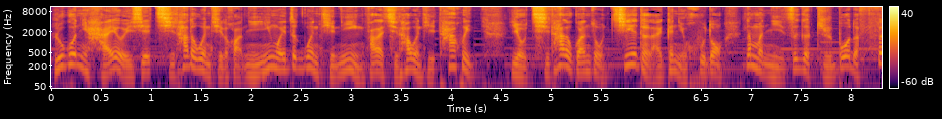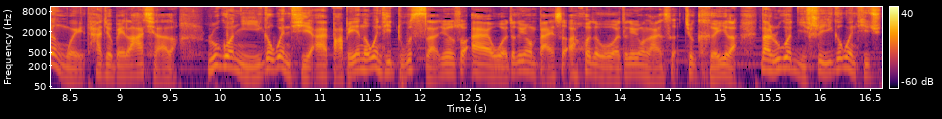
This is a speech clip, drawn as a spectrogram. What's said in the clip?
如果你还有一些其他的问题的话，你因为这个问题你引发了其他问题，他会有其他的观众接着来跟你互动，那么你这个直播的氛围它就。被拉起来了。如果你一个问题，哎，把别人的问题堵死了，就是说，哎，我这个用白色啊，或者我这个用蓝色就可以了。那如果你是一个问题去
